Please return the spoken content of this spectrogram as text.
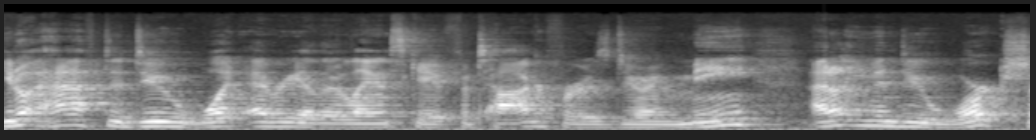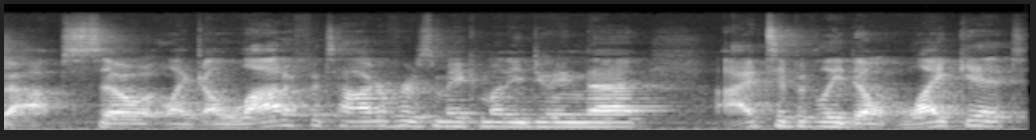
You don't have to do what every other landscape photographer is doing. Me i don't even do workshops. So like a lot of photographers make money doing that. I typically don't like it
